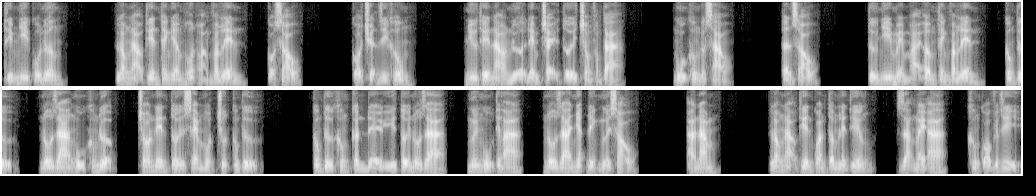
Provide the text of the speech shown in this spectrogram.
Thím nhi cô nương. Long ngạo thiên thanh âm hốt hoảng vang lên. Có sáu. Có chuyện gì không? Như thế nào nửa đêm chạy tới trong phòng ta? Ngủ không được sao? Ân sáu. Tử nhi mềm mại âm thanh vang lên công tử nô gia ngủ không được cho nên tới xem một chút công tử. Công tử không cần để ý tới nô gia, ngươi ngủ tiếp a nô gia nhất định ngươi sáu. A năm. Long ngạo thiên quan tâm lên tiếng dạng này a không có việc gì.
